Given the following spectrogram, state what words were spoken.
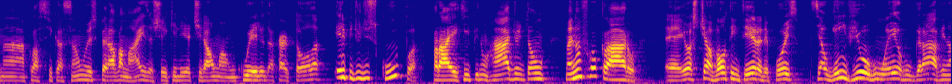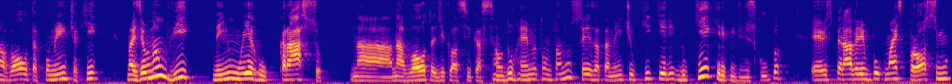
na classificação, eu esperava mais, achei que ele ia tirar uma, um coelho da cartola. Ele pediu desculpa para a equipe no rádio, então, mas não ficou claro. É, eu assisti a volta inteira depois. Se alguém viu algum erro grave na volta, comente aqui. Mas eu não vi nenhum erro crasso na, na volta de classificação do Hamilton, então não sei exatamente o que, que ele, do que, que ele pediu desculpa. É, eu esperava ele um pouco mais próximo,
